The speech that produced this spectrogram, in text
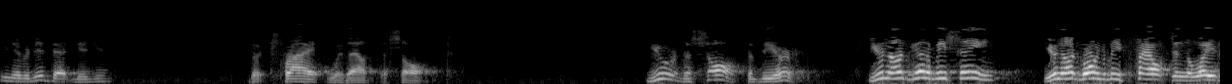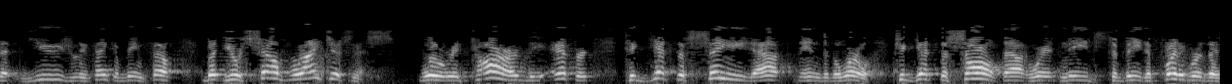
You never did that, did you? But try it without the salt. You're the salt of the earth. You're not going to be seen. You're not going to be felt in the way that you usually think of being felt, but your self-righteousness will retard the effort to get the seed out into the world, to get the salt out where it needs to be, to flavor the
